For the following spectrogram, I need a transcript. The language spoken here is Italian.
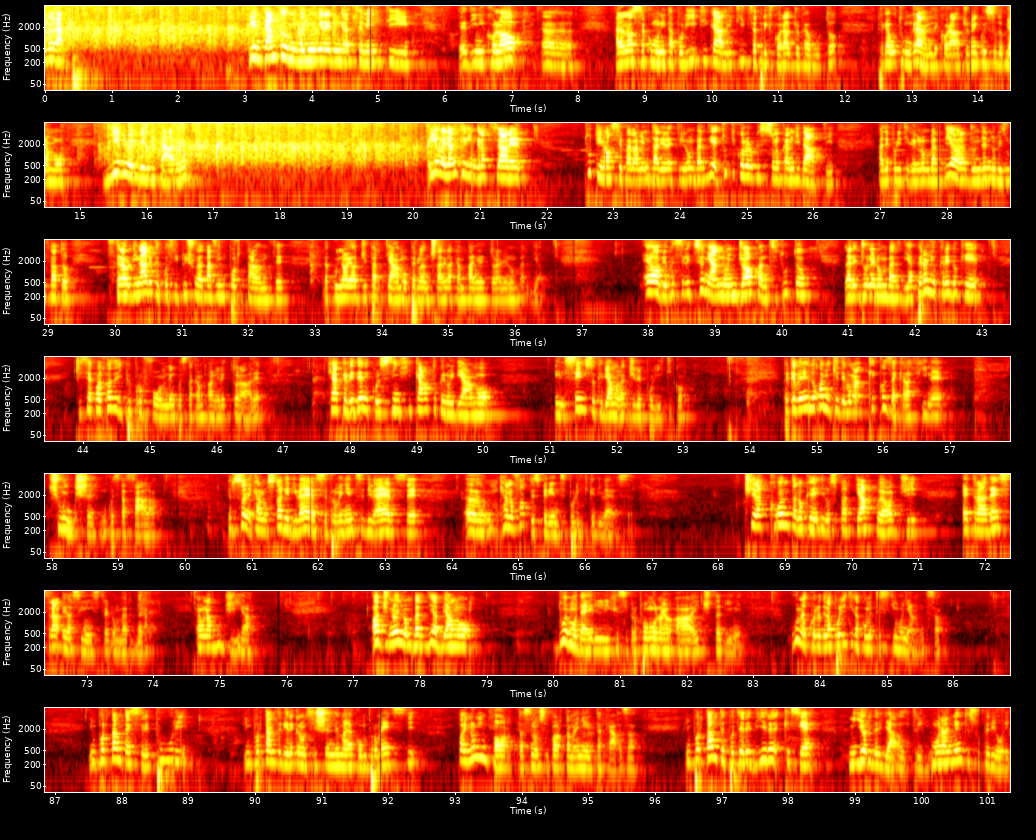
Allora, io intanto mi voglio unire ai ringraziamenti eh, di Nicolò, eh, alla nostra comunità politica, a Letizia per il coraggio che ha avuto, perché ha avuto un grande coraggio, noi questo dobbiamo dirlo e rivendicarlo. E io voglio anche ringraziare tutti i nostri parlamentari eletti in Lombardia e tutti coloro che si sono candidati alle politiche in Lombardia, raggiungendo un risultato straordinario che costituisce una base importante da cui noi oggi partiamo per lanciare la campagna elettorale in Lombardia. È ovvio, queste elezioni hanno in gioco anzitutto la regione Lombardia, però io credo che ci sia qualcosa di più profondo in questa campagna elettorale, che ha a che vedere col significato che noi diamo e il senso che diamo all'agire politico. Perché venendo qua mi chiedevo, ma che cos'è che alla fine ci unisce in questa sala? Persone che hanno storie diverse, provenienze diverse, eh, che hanno fatto esperienze politiche diverse ci raccontano che lo spartiacque oggi è tra la destra e la sinistra in Lombardia. È una bugia. Oggi noi in Lombardia abbiamo due modelli che si propongono ai cittadini. Uno è quello della politica come testimonianza. L'importante è essere puri, l'importante è dire che non si scende mai a compromessi, poi non importa se non si porta mai niente a casa. L'importante è poter dire che si è migliori degli altri, moralmente superiori,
